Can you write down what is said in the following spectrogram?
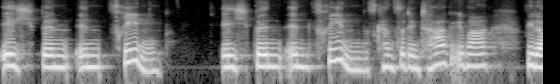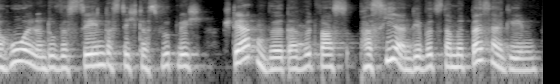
ich bin in Frieden. Ich bin in Frieden. Das kannst du den Tag über wiederholen und du wirst sehen, dass dich das wirklich stärken wird. Da wird was passieren. Dir wird es damit besser gehen.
